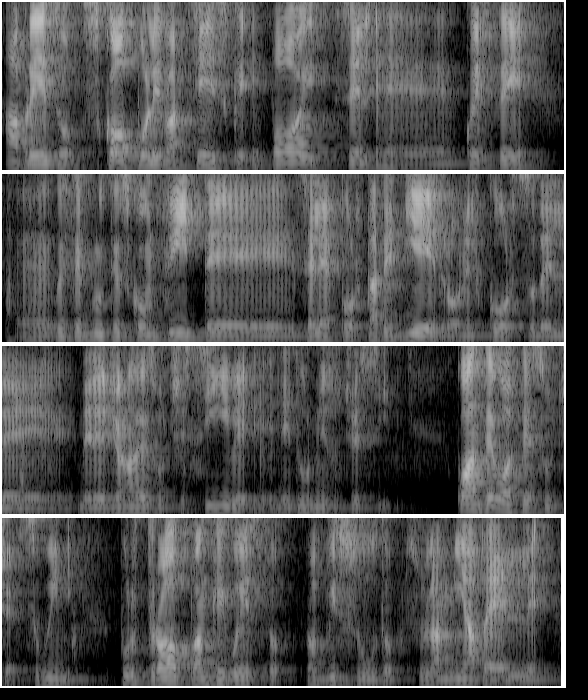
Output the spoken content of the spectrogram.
ha preso scoppole pazzesche e poi se, queste, eh, queste, brutte sconfitte se le è portate dietro nel corso delle, delle giornate successive e dei turni successivi. Quante volte è successo? Quindi purtroppo anche questo l'ho vissuto sulla mia pelle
